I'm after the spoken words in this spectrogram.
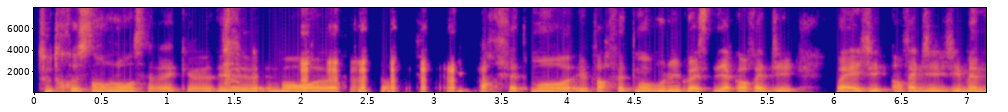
toute ressemblance avec euh, des événements euh, est parfaitement, est parfaitement voulu, quoi. C'est-à-dire qu'en fait, j'ai, ouais, j'ai, en fait, j'ai j'ai même,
